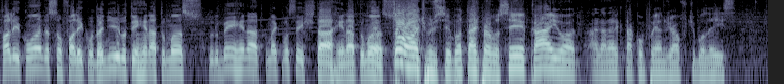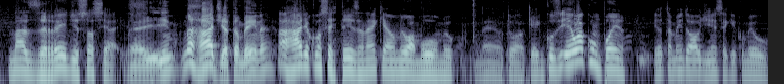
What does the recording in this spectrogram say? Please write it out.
Falei com o Anderson, falei com o Danilo, tem Renato Manso. Tudo bem, Renato? Como é que você está, Renato Manso? Tô ótimo, José. Boa tarde para você, Caio, a, a, galera que tá acompanhando já o futebolês nas redes sociais. É, e na rádio também, né? Na rádio com certeza, né? Que é o meu amor, o meu, né? Eu tô aqui, inclusive eu acompanho. Eu também dou audiência aqui com o meu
